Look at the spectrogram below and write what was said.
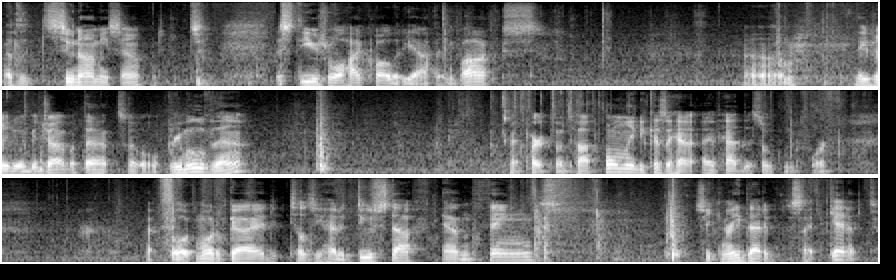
That's a tsunami sound. It's, this is the usual high quality Athearn box. Um, they usually do a good job with that, so remove that. That part's on top only because I ha I've had this open before. That's the locomotive guide. It tells you how to do stuff and things. So you can read that if you decide to get it.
